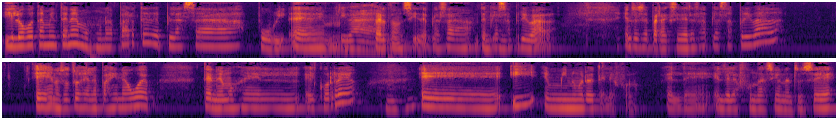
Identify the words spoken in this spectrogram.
Y luego también tenemos una parte de plaza pública, eh, perdón, sí, de plaza, de plaza privada. Entonces, para acceder a esas plazas privadas, eh, nosotros en la página web tenemos el, el correo eh, y mi número de teléfono, el de, el de la fundación. Entonces,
